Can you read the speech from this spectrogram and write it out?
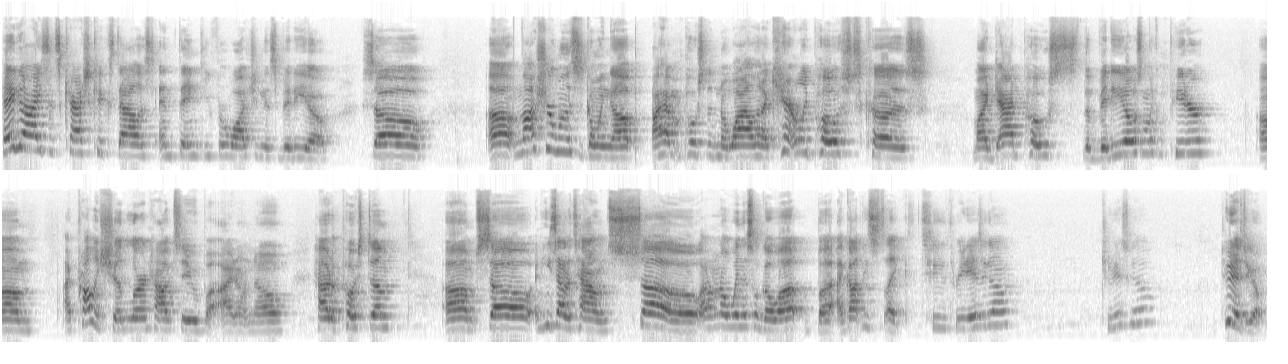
Hey guys, it's Cash Kick Stylist, and thank you for watching this video. So, uh, I'm not sure when this is going up. I haven't posted in a while, and I can't really post because my dad posts the videos on the computer. Um, I probably should learn how to, but I don't know how to post them. Um, so, and he's out of town, so I don't know when this will go up, but I got these like two, three days ago. Two days ago? Two days ago.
